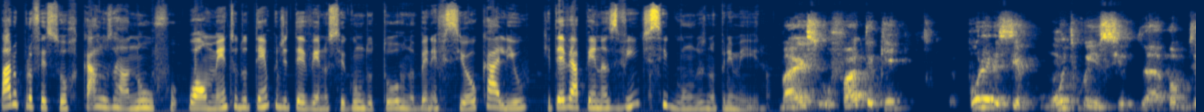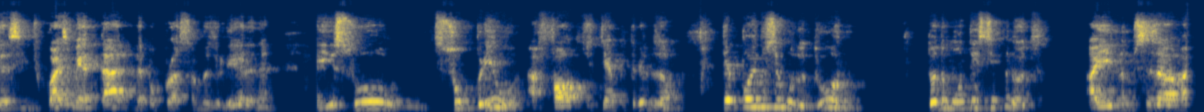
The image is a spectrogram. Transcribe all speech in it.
Para o professor Carlos Ranulfo, o aumento do tempo de TV no segundo turno beneficiou Calil, que teve apenas 20 segundos no primeiro. Mas o fato é que, por ele ser muito conhecido, vamos dizer assim, de quase metade da população brasileira, né, isso supriu a falta de tempo de televisão. Depois, no segundo turno, todo mundo tem cinco minutos. Aí não precisava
